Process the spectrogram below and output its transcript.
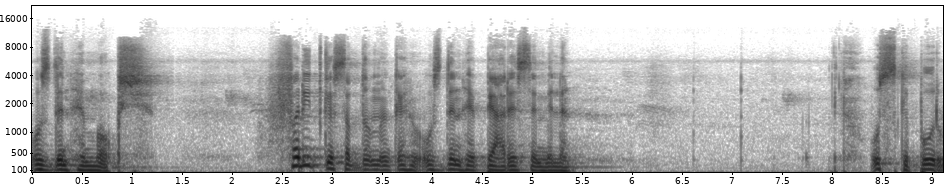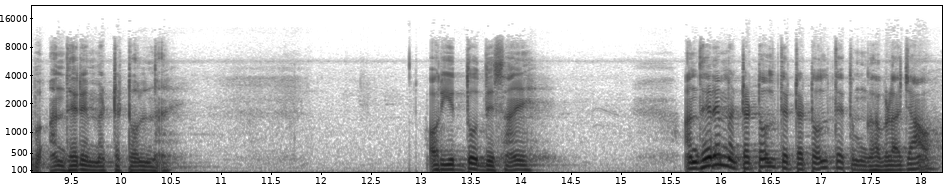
उस दिन है मोक्ष। फरीद के शब्दों में कहें, उस दिन है प्यारे से मिलन। उसके पूर्व अंधेरे में टटोलना है। और ये दो दिशाएँ अंधेरे में टटोलते टटोलते तुम घबरा जाओ।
